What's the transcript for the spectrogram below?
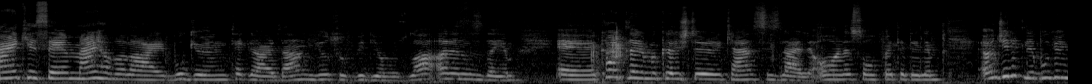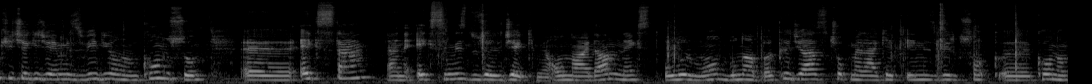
Herkese merhabalar. Bugün tekrardan YouTube videomuzla aranızdayım. Ee, kartlarımı karıştırırken sizlerle o ara sohbet edelim. Öncelikle bugünkü çekeceğimiz videonun konusu e, X'ten yani eksimiz düzelecek mi? Onlardan next olur mu? Buna bakacağız. Çok merak ettiğiniz bir so- e, konu.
